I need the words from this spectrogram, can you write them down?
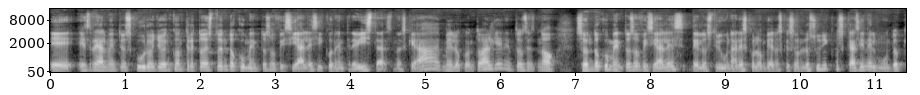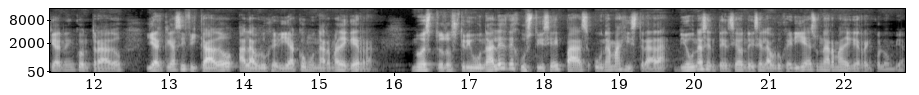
Eh, es realmente oscuro. Yo encontré todo esto en documentos oficiales y con entrevistas. No es que, ah, me lo contó alguien, entonces no. Son documentos oficiales de los tribunales colombianos que son los únicos casi en el mundo que han encontrado y han clasificado a la brujería como un arma de guerra. Nuestros tribunales de justicia y paz, una magistrada dio una sentencia donde dice la brujería es un arma de guerra en Colombia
